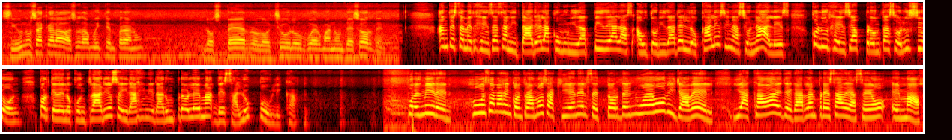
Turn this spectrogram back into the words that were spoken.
si uno saca la basura muy temprano, los perros, los chulos forman un desorden. Ante esta emergencia sanitaria, la comunidad pide a las autoridades locales y nacionales con urgencia pronta solución, porque de lo contrario se irá a generar un problema de salud pública. Pues miren, justo nos encontramos aquí en el sector de Nuevo Villabel y acaba de llegar la empresa de aseo EMAF.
